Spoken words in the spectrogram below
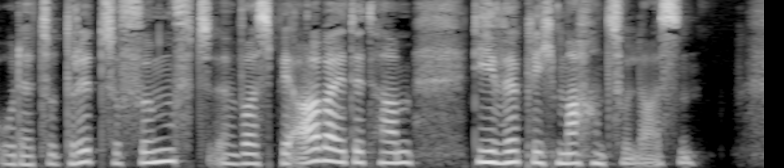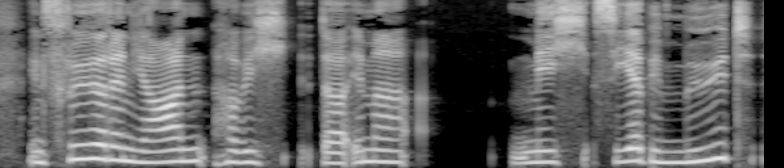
oder zu dritt, zu fünft äh, was bearbeitet haben, die wirklich machen zu lassen. In früheren Jahren habe ich da immer mich sehr bemüht,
